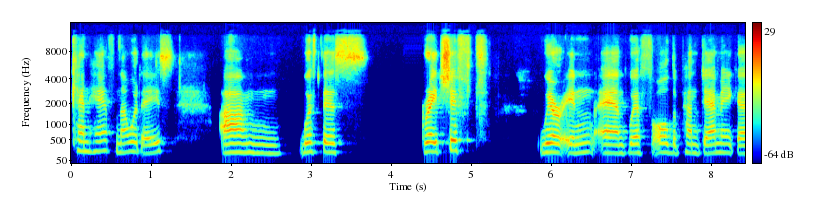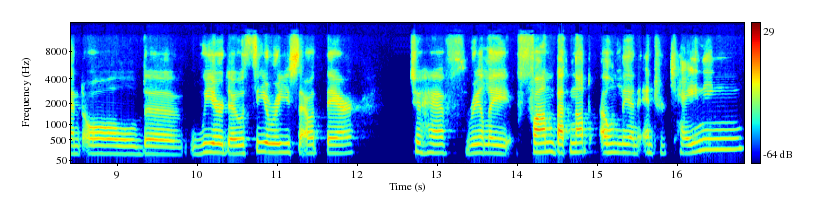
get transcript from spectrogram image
can have nowadays um, with this great shift we're in and with all the pandemic and all the weirdo theories out there to have really fun, but not only an entertaining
